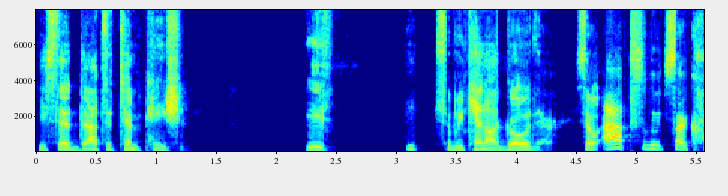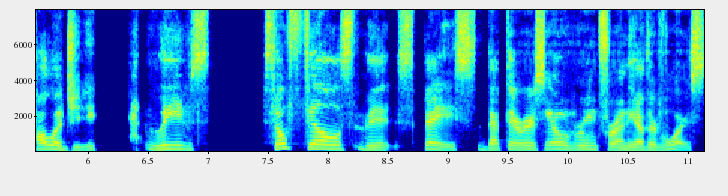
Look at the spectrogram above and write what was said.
He said, that's a temptation. Mm. So we cannot go there. So absolute psychology leaves, so fills the space that there is no room for any other voice.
